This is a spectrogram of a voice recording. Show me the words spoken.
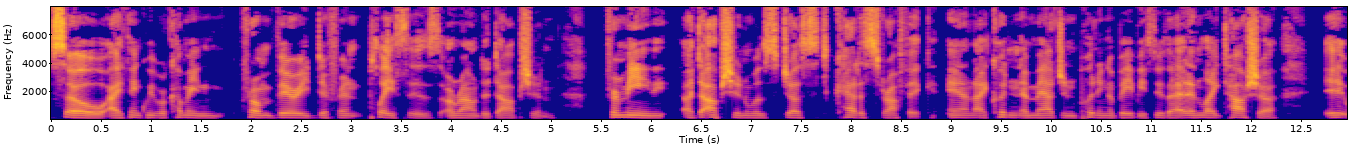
So I think we were coming from very different places around adoption. For me, adoption was just catastrophic, and I couldn't imagine putting a baby through that. And like Tosha, it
